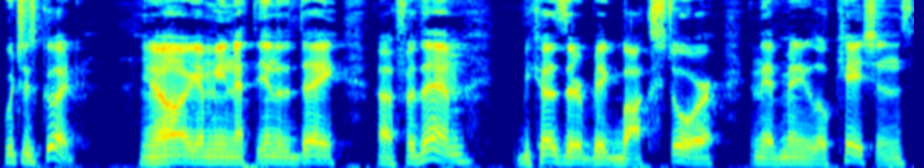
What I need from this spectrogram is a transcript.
which is good. You know, I mean, at the end of the day, uh, for them, because they're a big box store and they have many locations,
